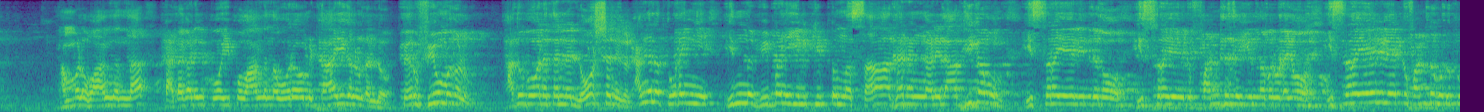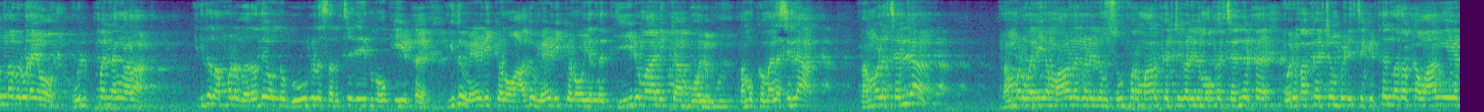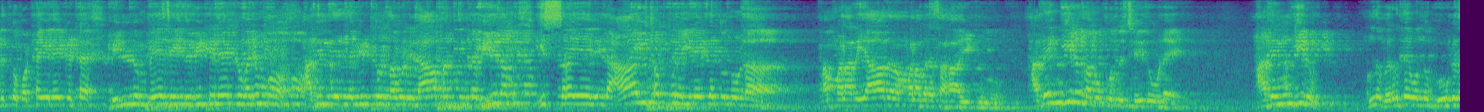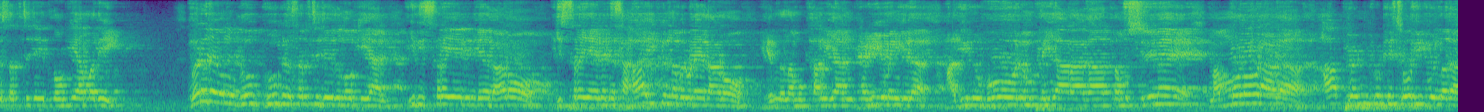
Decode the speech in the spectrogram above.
നമ്മൾ വാങ്ങുന്ന കടകളിൽ പോയി ഇപ്പൊ വാങ്ങുന്ന ഓരോ മിഠായികളുണ്ടല്ലോ പെർഫ്യൂമുകളും. അതുപോലെ തന്നെ ലോഷനുകൾ. അങ്ങനെ തുടങ്ങി ഇന്ന് വിപണിയിൽ കിട്ടുന്ന സാധനങ്ങളിൽ അധികവും ഇസ്രയേലിന്റെതോ ഇസ്രയേൽ ഫണ്ട് ചെയ്യുന്നവരുടെയോ ഇസ്രയേലിലേക്ക് ഫണ്ട് കൊടുക്കുന്നവരുടെയോ ഉൽപ്പന്നങ്ങളാണ്. ഇത് നമ്മൾ വെറുതെ ഒന്ന് ഗൂഗിൾ സെർച്ച് ചെയ്ത് നോക്കിയിട്ട് ഇത് മേടിക്കണോ അത് മേടിക്കണോ എന്ന് തീരുമാനിക്കാൻ പോലും നമുക്ക് മനസ്സില്ല. നമ്മൾ ചെല്ലാണ്. നമ്മൾ വലിയ മാളുകളിലും സൂപ്പർ മാർക്കറ്റുകളിലും ഒക്കെ ചെന്നിട്ട് ഒരു ബക്കറ്റും പിടിച്ച് കിട്ടുന്നതൊക്കെ വാങ്ങിയെടുത്ത് കൊട്ടയിലേക്കിട്ട് ബില്ലും പേ ചെയ്ത് വീട്ടിലേക്ക് വരുമ്പോ അതിൽ നിന്ന് കിട്ടുന്ന ഒരു ലാഭത്തിന്റെ വിഹിതം ഇസ്രയേലിന്റെ ആയുധപ്പുരയിലേക്ക് എത്തുന്നുണ്ട്. നമ്മൾ അറിയാതെ നമ്മൾ അവരെ സഹായിക്കുന്നു. അതെങ്കിലും നമുക്കൊന്ന് ചെയ്തുകൂടെ? അതെങ്കിലും ഒന്ന് വെറുതെ ഒന്ന് ഗൂഗിൾ സെർച്ച് ചെയ്ത് നോക്കിയാൽ മതി. വെറുതെ ഒന്ന് ഗൂഗിൾ സെർച്ച് ചെയ്ത് നോക്കിയാൽ ഇത് ഇസ്രയേലിന്റെതാണോ? ഇസ്രയേലിനെ സഹായിക്കുന്നവരുടേതാണോ? എന്ന് നമുക്കറിയാൻ കഴിയുമെങ്കിൽ അതിനുപോലും തയ്യാറാകാത്ത മുസ്ലിമെ നമ്മളോടാണ് ആ പെൺകുട്ടി ചോദിക്കുന്നത്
